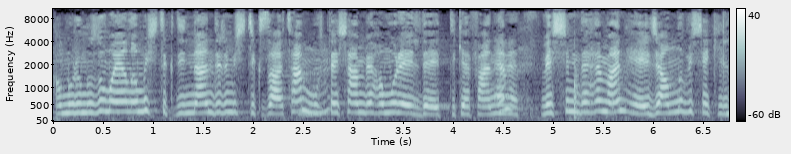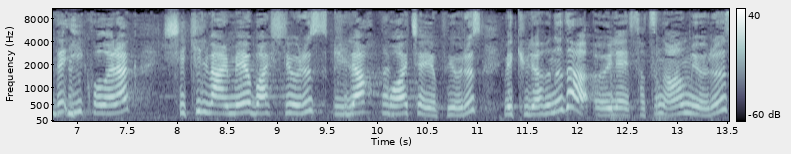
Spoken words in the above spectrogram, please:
Hamurumuzu mayalamıştık, dinlendirmiştik zaten. Muhteşem bir hamur elde ettik efendim. Evet. Ve şimdi hemen heyecanlı bir şekilde ilk olarak şekil vermeye başlıyoruz. Külah poğaça yapıyoruz ve külahını da öyle satın almıyoruz.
